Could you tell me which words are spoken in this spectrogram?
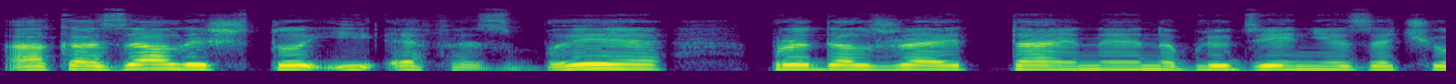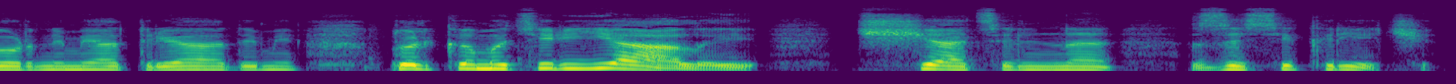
Оказалось, что и ФСБ продолжает тайное наблюдение за черными отрядами, только материалы тщательно засекречены.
